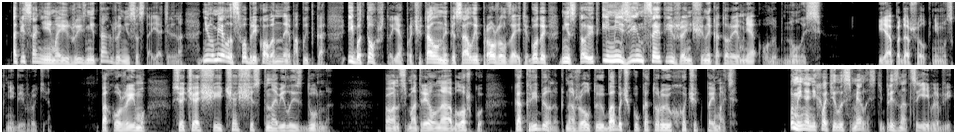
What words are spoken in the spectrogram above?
— описание моей жизни также несостоятельно, неумело сфабрикованная попытка, ибо то, что я прочитал, написал и прожил за эти годы, не стоит и мизинца этой женщины, которая мне улыбнулась. Я подошел к нему с книгой в руке. Похоже, ему все чаще и чаще становилось дурно. Он смотрел на обложку, как ребенок на желтую бабочку, которую хочет поймать. У меня не хватило смелости признаться ей в любви.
